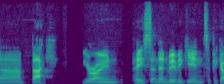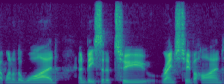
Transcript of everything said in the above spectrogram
uh, back your own piece, and then move again to pick up one of the wide and be sort of two range two behind.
